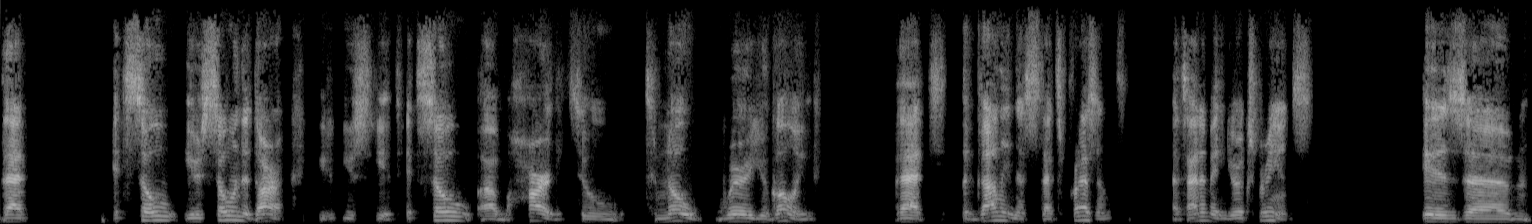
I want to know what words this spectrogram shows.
that it's so you're so in the dark. You, you it's so um, hard to to know where you're going that the godliness that's present, that's animating your experience, is um,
